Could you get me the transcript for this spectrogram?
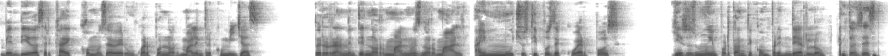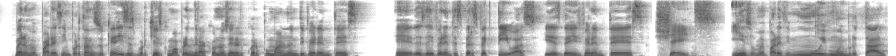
vendido acerca de cómo se ve un cuerpo normal, entre comillas, pero realmente normal no es normal. Hay muchos tipos de cuerpos y eso es muy importante comprenderlo. Entonces, bueno, me parece importante eso que dices, porque es como aprender a conocer el cuerpo humano en diferentes, eh, desde diferentes perspectivas y desde diferentes shades. Y eso me parece muy, muy brutal.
